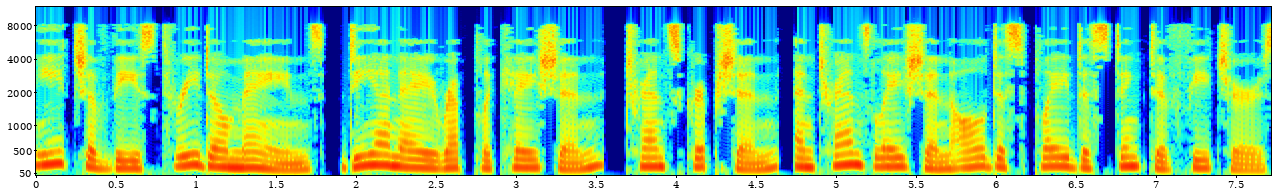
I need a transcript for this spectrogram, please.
each of these three domains, DNA replication, transcription, and translation all display distinctive features.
